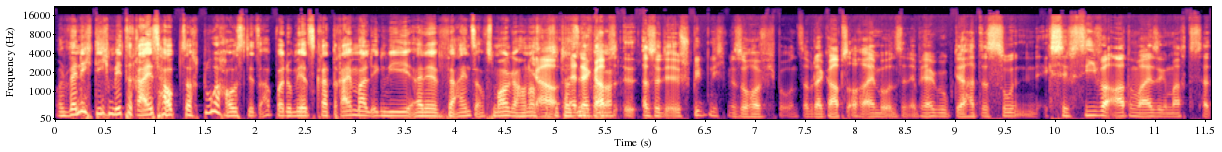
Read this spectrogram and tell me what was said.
und wenn ich dich mitreiß, Hauptsache du haust jetzt ab, weil du mir jetzt gerade dreimal irgendwie eine für eins aufs Maul gehauen hast. Ja, total äh, da äh, also der spielt nicht mehr so häufig bei uns, aber da gab es auch einen bei uns in der Player Group, der hat das so in exzessiver Art und Weise gemacht. Das hat,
